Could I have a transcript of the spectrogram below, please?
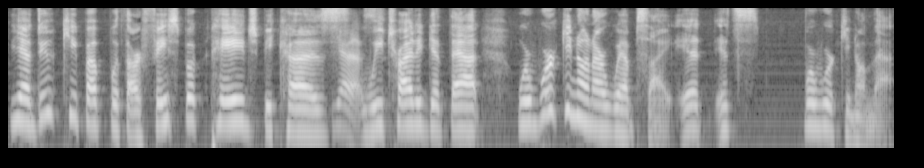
Yeah, do keep up with our Facebook page because Yes. we try to get that. We're working on our website. It it's we're working on that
